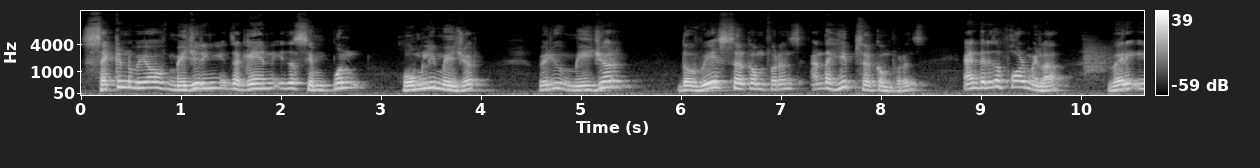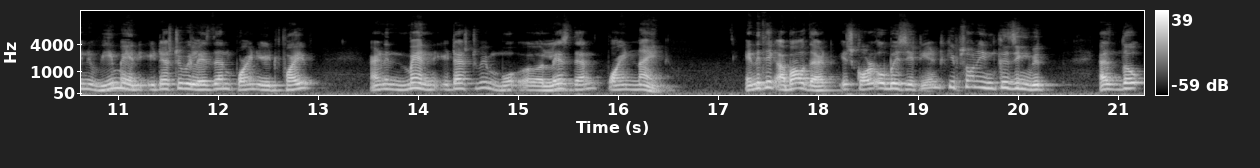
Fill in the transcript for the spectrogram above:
Second way of measuring is again is a simple homely measure where you measure the waist circumference and the hip circumference and there is a formula where in women it has to be less than 0.85 and in men it has to be mo- uh, less than 0.9 anything above that is called obesity and keeps on increasing with as the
